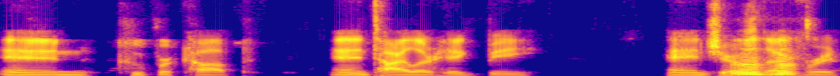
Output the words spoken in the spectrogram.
and Cooper Kupp, and Tyler Higbee, and Gerald Mhm. Everett.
